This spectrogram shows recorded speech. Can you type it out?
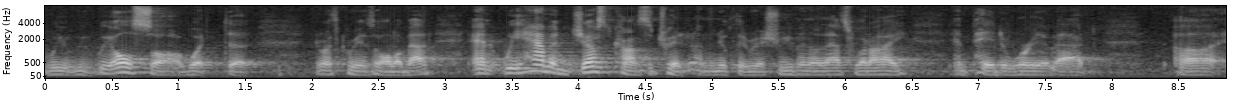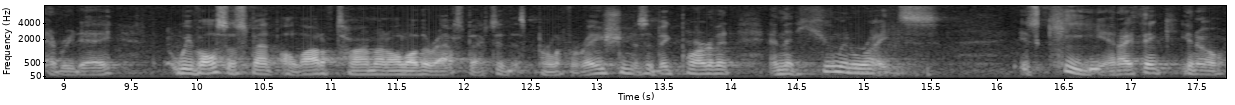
We, we, we all saw what uh, North Korea is all about, and we haven't just concentrated on the nuclear issue, even though that's what I am paid to worry about uh, every day. We've also spent a lot of time on all other aspects of this. Proliferation is a big part of it, and then human rights is key. And I think you know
